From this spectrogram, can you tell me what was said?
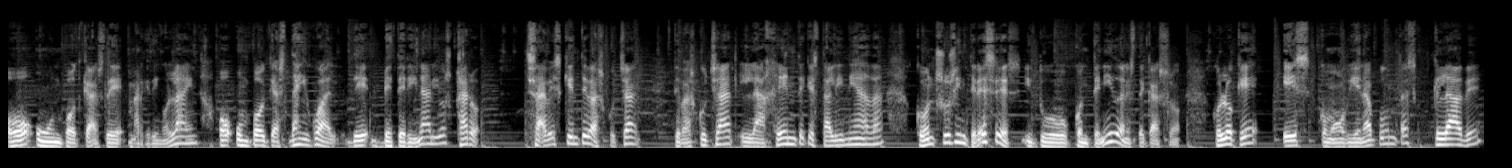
o un podcast de marketing online, o un podcast, da igual, de veterinarios, claro, ¿sabes quién te va a escuchar? te va a escuchar la gente que está alineada con sus intereses y tu contenido en este caso. Con lo que es, como bien apuntas, clave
